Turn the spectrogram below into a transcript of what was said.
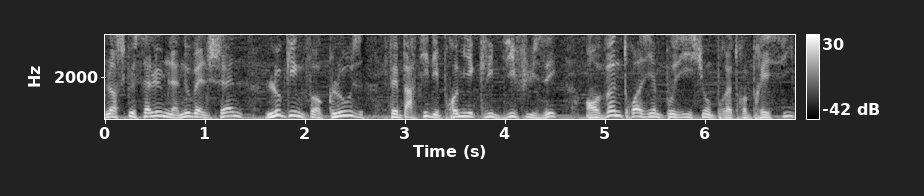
lorsque s'allume la nouvelle chaîne, Looking for Clues fait partie des premiers clips diffusés, en 23e position pour être précis,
